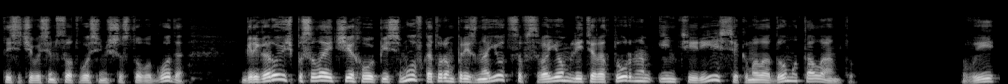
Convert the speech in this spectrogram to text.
1886 года, Григорович посылает Чехову письмо, в котором признается в своем литературном интересе к молодому таланту. Вы,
